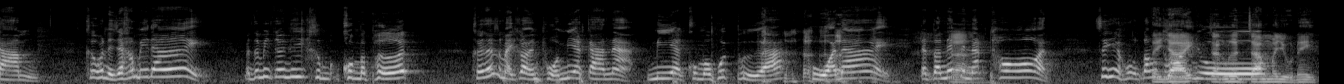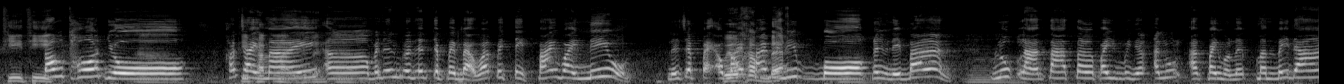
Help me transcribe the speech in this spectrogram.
จำ คือคนไหนจะเข้าไม่ได้ มันต้องมีเจ้าหน้าที่คุมคุมประพฤติคือถ้าสมัยก่อนเป็นผัวเมียกันน่ะเมียคุมประพฤติเผือ ผัวได้ แต่ตอนนี้เป็นนักโทษซึ่งยังคงต้องแต่โทย้าษยอยู่ จากเรือนจำมาอยู่ในที่ที่ ต้องโทษอยู่อ่าเข้าใจไหมที่พักใหม่ใช่ไหมเออไม่ได้ไม่ได้จะไปแบบว่าไปติดป้ายไวนิลหรือจะไปเอาป้าย Welcome ป้ายไว back นิลโบกกันอยู่ในบ้าน ลูกหลานตาเตอไปอย่างอนุไปหมดเลยมันไม่ได้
